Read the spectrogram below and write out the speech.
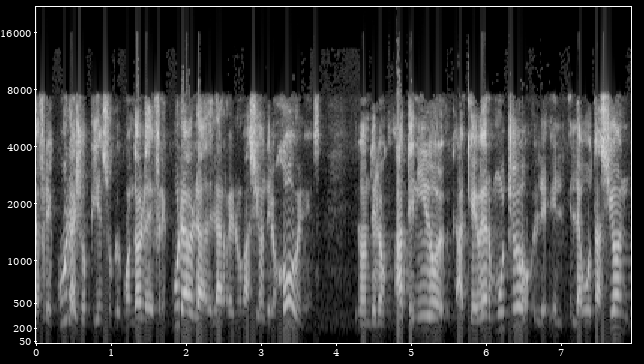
la frescura, yo pienso que cuando habla de frescura habla de la renovación de los jóvenes, donde ha tenido que ver mucho la votación,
